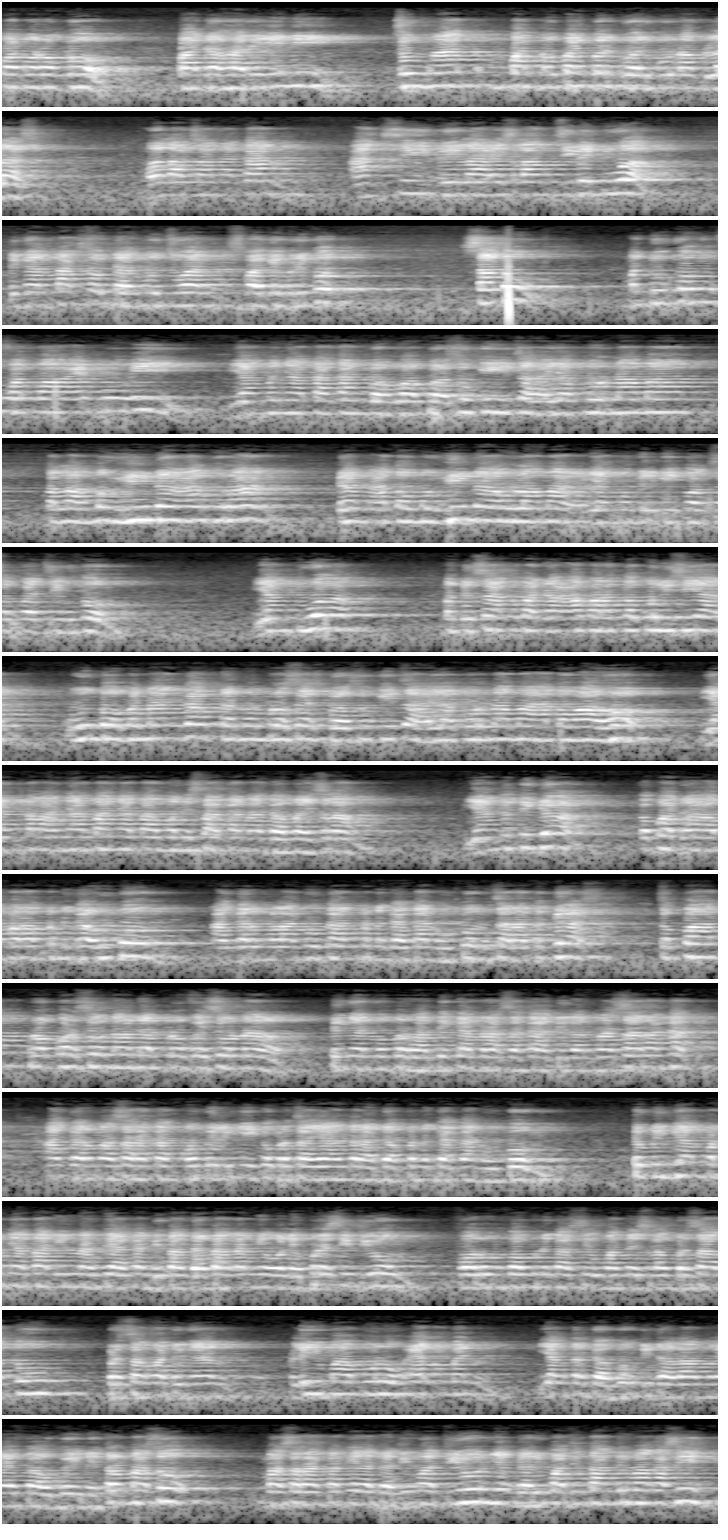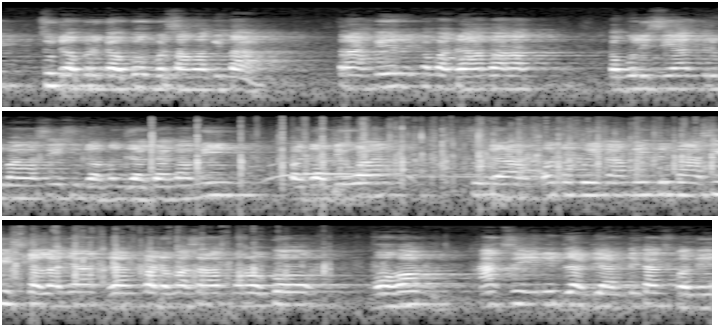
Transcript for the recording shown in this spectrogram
Ponorogo pada hari ini Jumat 4 November 2016 melaksanakan aksi bela Islam jilid 2 dengan maksud dan tujuan sebagai berikut. Satu, mendukung fatwa MUI yang menyatakan bahwa Basuki Cahaya Purnama telah menghina Al-Quran dan atau menghina ulama yang memiliki konsekuensi hukum. Yang dua, mendesak kepada aparat kepolisian untuk menangkap dan memproses Basuki Cahaya Purnama atau Ahok yang telah nyata-nyata menistakan agama Islam. Yang ketiga, kepada aparat penegak hukum agar melakukan penegakan hukum secara tegas, cepat, proporsional, dan profesional dengan memperhatikan rasa keadilan masyarakat agar masyarakat memiliki kepercayaan terhadap penegakan hukum. Demikian pernyataan ini nanti akan ditandatangani oleh Presidium Forum Komunikasi Umat Islam Bersatu bersama dengan 50 elemen yang tergabung di dalam FKUB ini. Termasuk masyarakat yang ada di Madiun yang dari Pacitan terima kasih sudah bergabung bersama kita. Terakhir kepada aparat kepolisian terima kasih sudah menjaga kami. Pada Dewan sudah menemui kami terima kasih segalanya. Dan pada masyarakat Maroko mohon aksi ini tidak diartikan sebagai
